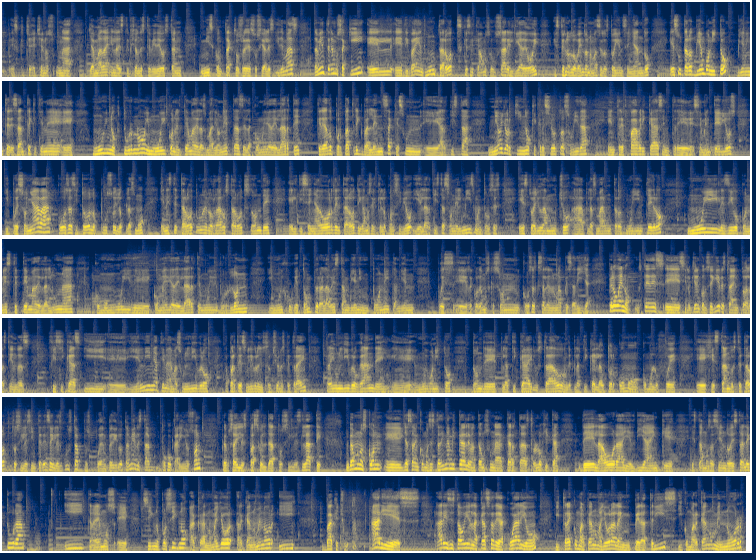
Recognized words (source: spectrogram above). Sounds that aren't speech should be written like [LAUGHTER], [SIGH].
échenos una llamada en la descripción de este video. Están mis contactos, redes sociales y demás. También tenemos aquí el eh, Divine Moon Tarot, que es el que vamos a usar el día de hoy. Este no lo vendo, nomás se lo estoy enseñando. Es un tarot bien bonito, bien interesante, que tiene muy nocturno y muy con el tema de las marionetas, de la comedia del arte, creado por Patrick Valenza, que es un eh, artista neoyorquino que creció toda su vida entre fábricas, entre cementerios y pues soñaba cosas y todo lo puso y lo plasmó en este tarot, uno de los raros tarots donde el diseñador del tarot, digamos el que lo concibió y el artista son el mismo, entonces esto ayuda mucho a plasmar un tarot muy íntegro muy, les digo, con este tema de la luna, como muy de comedia del arte, muy burlón y muy juguetón, pero a la vez también impone y también pues eh, recordemos que son cosas que salen en una pesadilla. Pero bueno, ustedes eh, si lo quieren conseguir está en todas las tiendas físicas y, eh, y, en línea. Tiene además un libro, aparte de su libro de instrucciones que trae, trae un libro grande, muy bonito, donde platica ilustrado, donde platica el autor cómo, cómo lo fue gestando este tarot. Entonces si les interesa y les gusta, pues pueden pedirlo también. Está un poco cariñosón, pero pues ahí les paso el dato si les late. Vámonos con, ya saben cómo es esta dinámica, levantamos una carta astrológica de la hora y el día en que estamos haciendo esta lectura y traemos eh, signo por signo, arcano mayor, arcano menor y baquechuta. Aries. Aries está hoy en la casa de Acuario y trae como arcano mayor a la emperatriz y como arcano menor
